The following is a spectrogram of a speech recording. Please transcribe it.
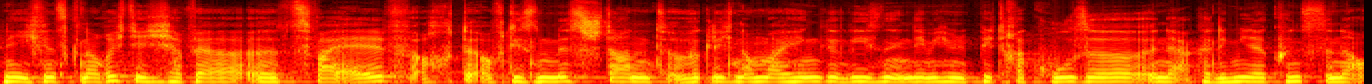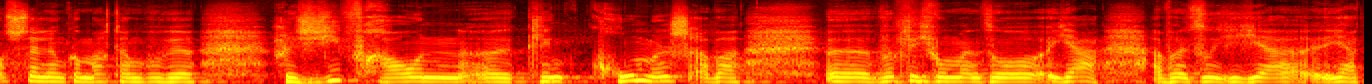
nee, ich finde es genau richtig. Ich habe ja äh, 2011 auch auf diesen Missstand wirklich nochmal hingewiesen, indem ich mit Petra Kruse in der Akademie der Künste eine Ausstellung gemacht habe, wo wir Regiefrauen äh, klingt komisch, aber äh, wirklich, wo man so ja, aber so Jahr, Jahr,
